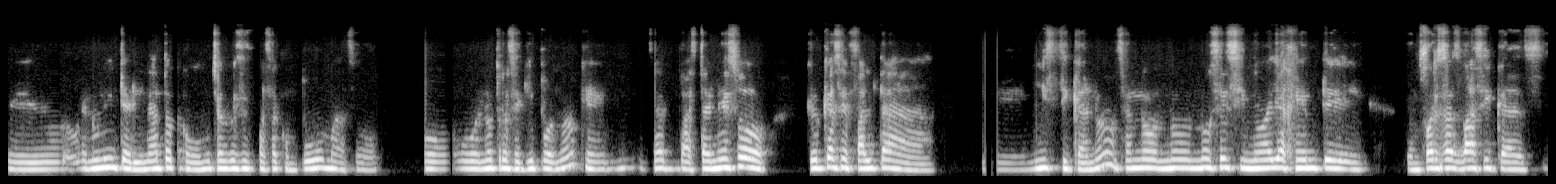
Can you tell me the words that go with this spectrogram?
eh, en un interinato, como muchas veces pasa con Pumas o, o, en otros equipos, ¿no? Que hasta en eso creo que hace falta eh, mística, ¿no? O sea, no, no, no sé si no haya gente en fuerzas básicas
